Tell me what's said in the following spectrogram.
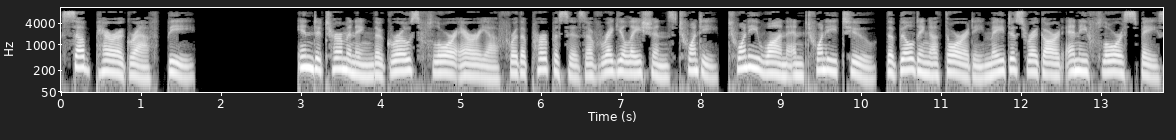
Subparagraph b in determining the gross floor area for the purposes of Regulations 20, 21 and 22, the building authority may disregard any floor space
